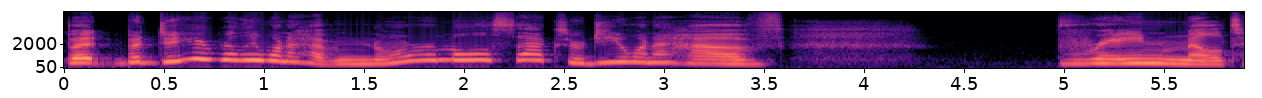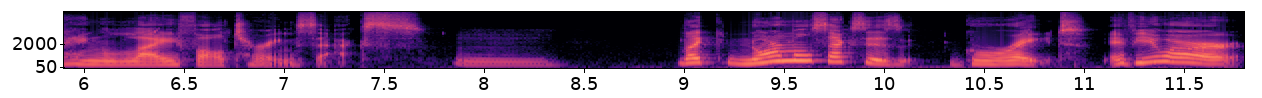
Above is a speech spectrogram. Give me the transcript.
but but do you really want to have normal sex or do you want to have brain melting, life altering sex? Mm, Like normal sex is great. If you are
